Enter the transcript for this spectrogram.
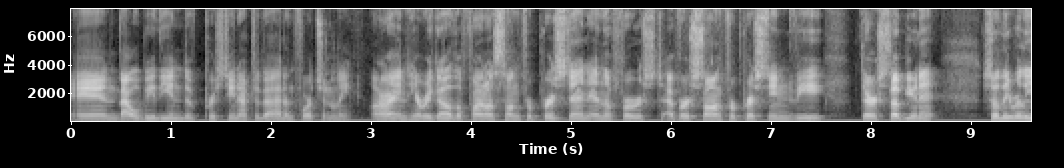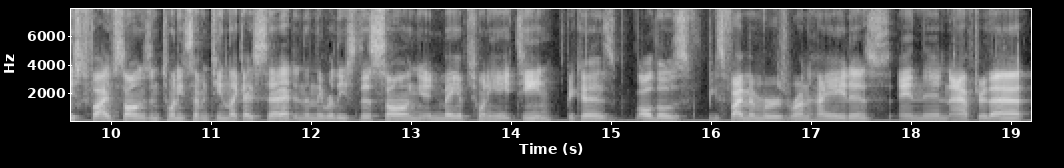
And that will be the end of Pristin after that, unfortunately. Alright, and here we go. The final song for Pristin and the first ever song for Pristin V their subunit. So they released five songs in 2017, like I said, and then they released this song in May of 2018 because all those these five members were on hiatus, and then after that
